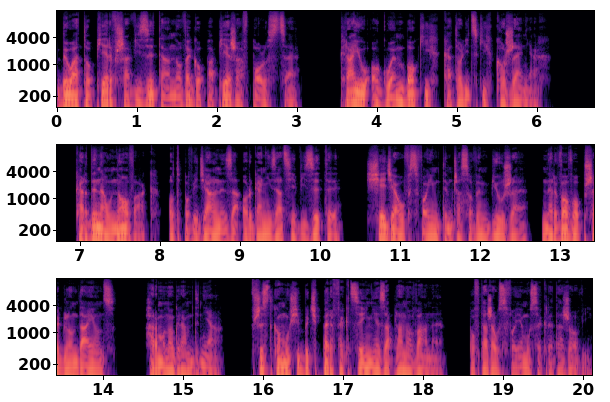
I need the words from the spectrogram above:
Była to pierwsza wizyta nowego papieża w Polsce, kraju o głębokich katolickich korzeniach. Kardynał Nowak, odpowiedzialny za organizację wizyty, siedział w swoim tymczasowym biurze, nerwowo przeglądając harmonogram dnia. Wszystko musi być perfekcyjnie zaplanowane, powtarzał swojemu sekretarzowi.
